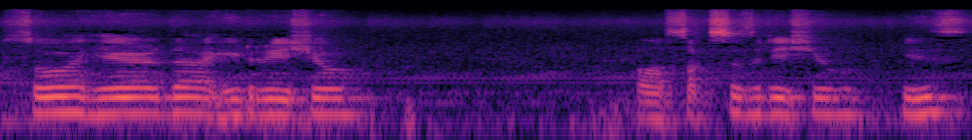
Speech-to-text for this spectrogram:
So here the hit ratio or success ratio is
